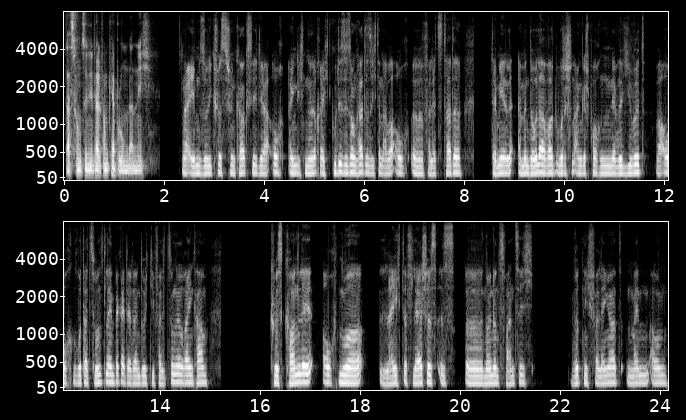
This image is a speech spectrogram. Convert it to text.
das funktioniert halt vom Cap Room dann nicht. Ja, ebenso wie Christian Kirksey, der auch eigentlich eine recht gute Saison hatte, sich dann aber auch äh, verletzt hatte. Mir Amendola wurde schon angesprochen. Neville Hewitt war auch ein Rotationslinebacker, der dann durch die Verletzungen reinkam. Chris Conley auch nur leichte Flashes, ist äh, 29, wird nicht verlängert in meinen Augen.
